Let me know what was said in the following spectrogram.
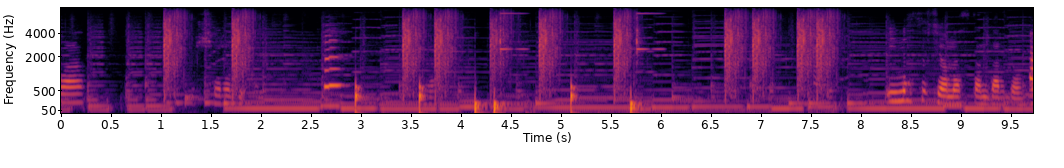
Wytła. Już się robi. I nasycione standardowo.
